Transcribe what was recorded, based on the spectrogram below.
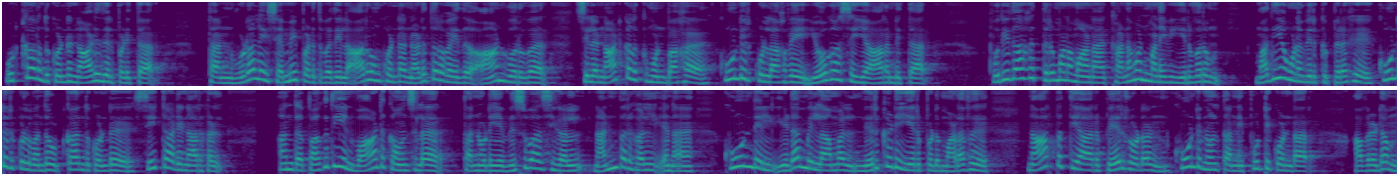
உட்கார்ந்து கொண்டு நாளிதழ் படித்தார். தன் உடலை செம்மைப்படுத்துவதில் ஆர்வம் கொண்ட நடுத்தர வயது ஆண் ஒருவர் சில நாட்களுக்கு முன்பாக கூண்டிற்குள்ளாகவே யோகா செய்ய ஆரம்பித்தார். புதிதாக திருமணமான கணவன் மனைவி இருவரும் மதிய உணவிற்கு பிறகு கூண்டிற்குள் வந்து உட்கார்ந்து கொண்டு சீட்டாடினார்கள். அந்த பகுதியின் வார்டு கவுன்சிலர் தன்னுடைய விசுவாசிகள் நண்பர்கள் என கூண்டில் இடமில்லாமல் நெருக்கடி ஏற்படும் அளவு நாற்பத்தி ஆறு பேர்களுடன் கூண்டினுள் தன்னை பூட்டிக் கொண்டார். அவரிடம்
